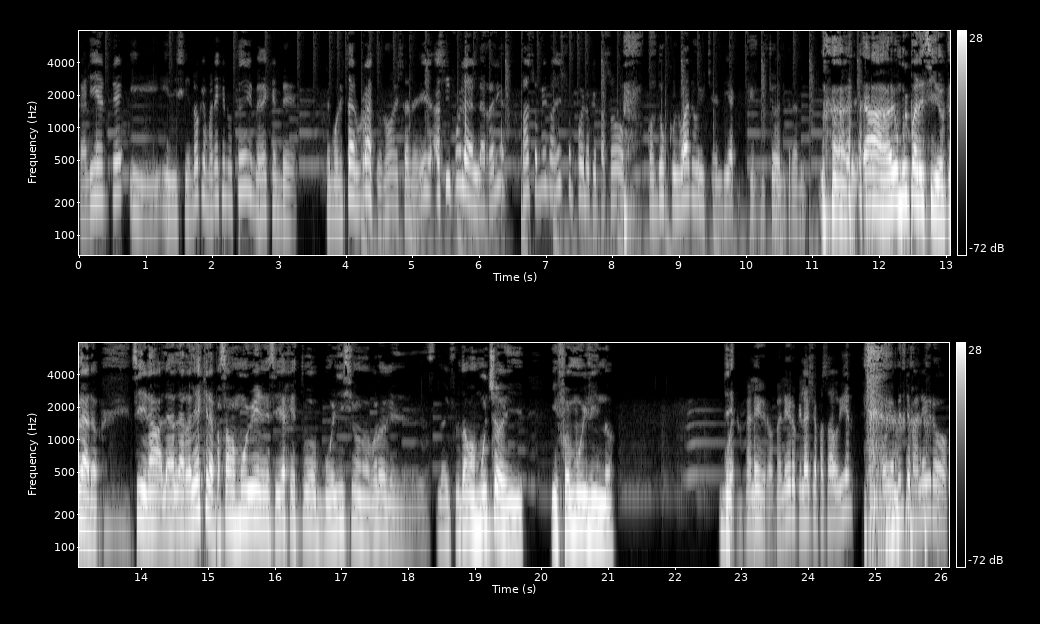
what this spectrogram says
caliente y, diciendo que manejen ustedes y me dejen de, molestar un rato, ¿no? Esa, así fue la, realidad. Más o menos eso fue lo que pasó con Dusko Ivanovic el día que echó del entrenamiento. ah, algo muy parecido, claro. Sí, no, la, realidad es que la pasamos muy bien en ese viaje, estuvo buenísimo, me acuerdo que lo disfrutamos mucho y, y fue muy lindo. Bueno, me alegro, me alegro que le haya pasado bien. Obviamente me alegro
